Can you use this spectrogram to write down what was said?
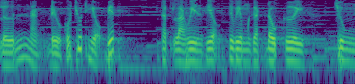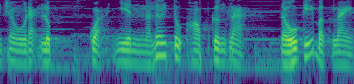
lớn nàng đều có chút hiểu biết. Thật là huyền diệu, tiêu viêm gật đầu cười, Trung Châu đại lục Quả nhiên là nơi tụ họp cường giả, đấu kỹ bậc này.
